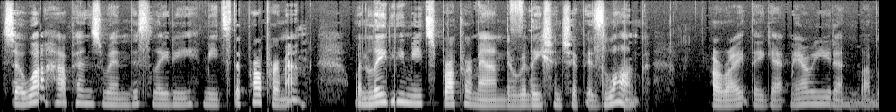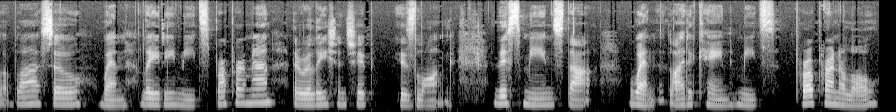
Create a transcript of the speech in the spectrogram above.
So what happens when this lady meets the proper man? When lady meets proper man, the relationship is long. All right, they get married and blah blah blah. So when lady meets proper man, the relationship is long. This means that when lidocaine meets propranolol,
